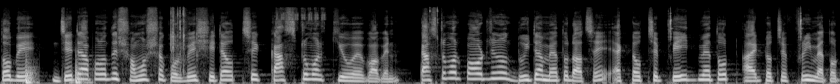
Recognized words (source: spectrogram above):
তবে যেটা আপনাদের সমস্যা করবে, সেটা হচ্ছে কাস্টমার কীভাবে পাবেন? কাস্টমার পাওয়ার জন্য দুইটা মেথড আছে, একটা হচ্ছে পেইড মেথড আর একটা হচ্ছে ফ্রি মেথড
